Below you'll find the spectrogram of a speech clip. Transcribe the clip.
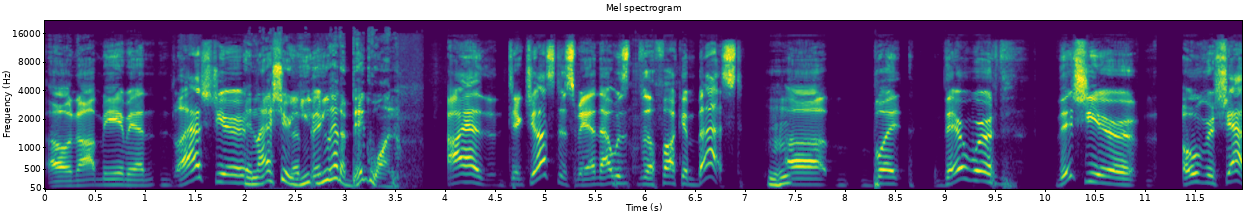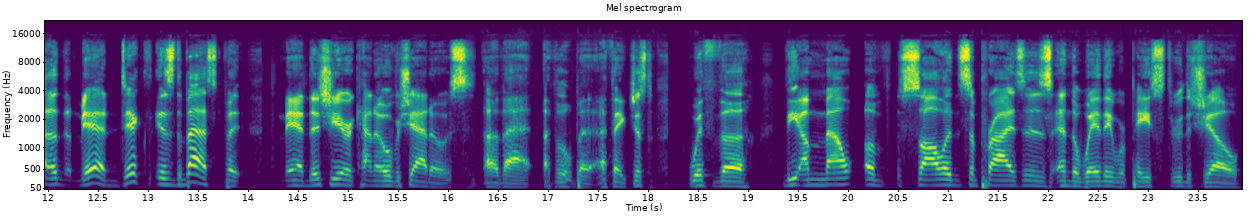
Oh, not me, man. Last year, And last year you big- you had a big one. I had Dick Justice, man. That was the fucking best. Mhm. Uh, but there were this year overshadowed. Man, Dick is the best, but man, this year kind of overshadows uh, that a little bit. I think just with the the amount of solid surprises and the way they were paced through the show.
